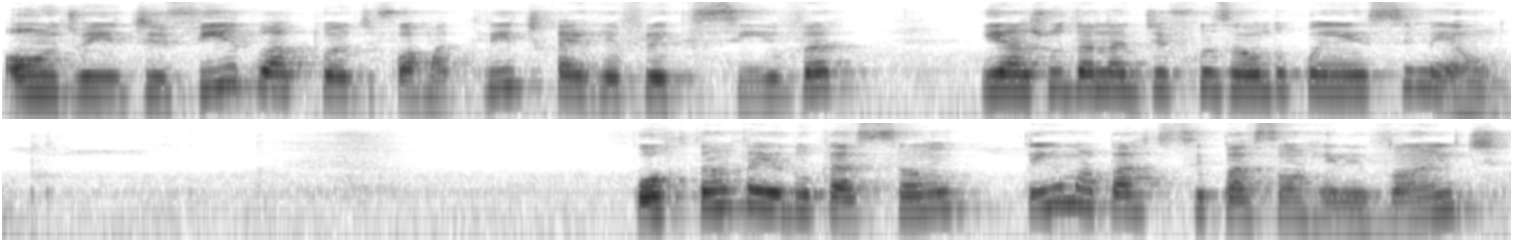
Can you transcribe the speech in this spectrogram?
onde o indivíduo atua de forma crítica e reflexiva e ajuda na difusão do conhecimento. Portanto, a educação tem uma participação relevante,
